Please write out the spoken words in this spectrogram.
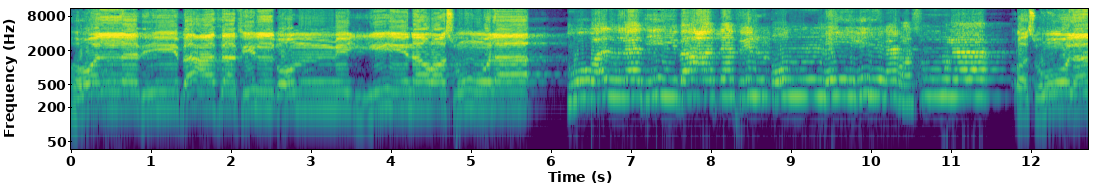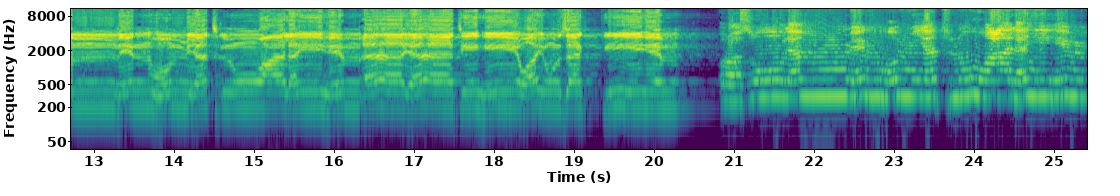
هو الذي بعث في الأميين رسولا. هو الذي بعث في الأميين رسولا. رسولا منهم يتلو عليهم آياته ويزكيهم. رسولا منهم يتلو عليهم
